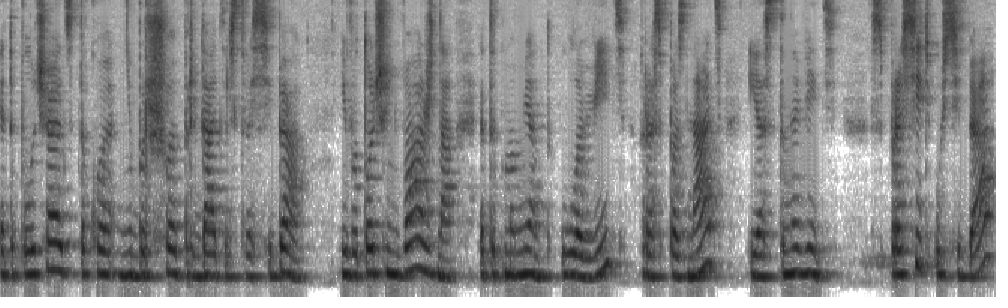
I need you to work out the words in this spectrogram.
это получается такое небольшое предательство себя. И вот очень важно этот момент уловить, распознать и остановить спросить у себя,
